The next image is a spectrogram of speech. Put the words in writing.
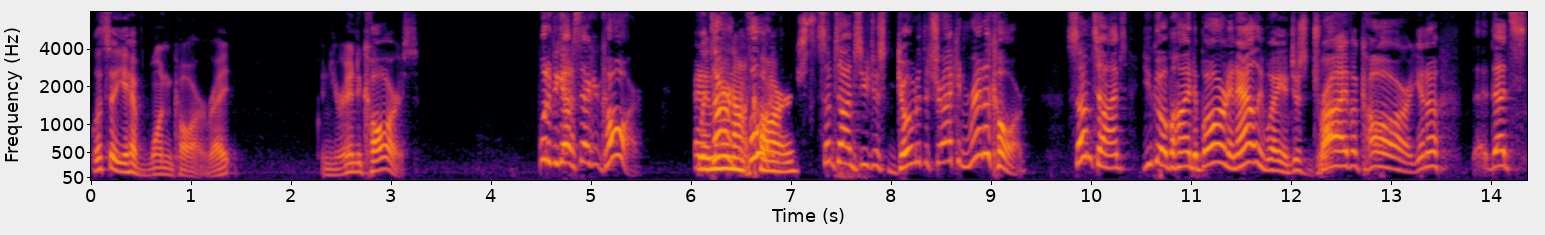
Let's say you have one car, right? And you're into cars. What if you got a second car? And a Women third are not cars. Sometimes you just go to the track and rent a car. Sometimes you go behind a bar in an alleyway and just drive a car. You know, that's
